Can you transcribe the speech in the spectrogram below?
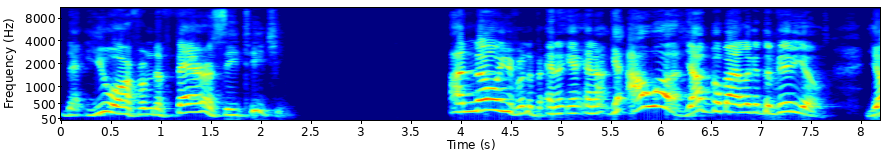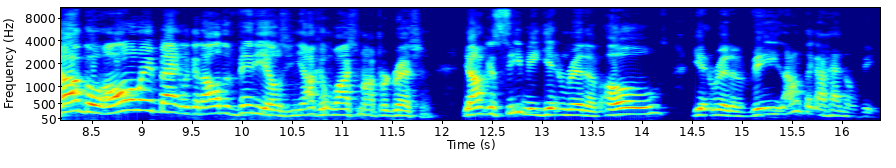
that you are from the Pharisee teaching. I know you're from the and, and, I, I was. Y'all go by and look at the videos. Y'all go all the way back, look at all the videos, and y'all can watch my progression. Y'all can see me getting rid of O's, getting rid of V's. I don't think I had no V's.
